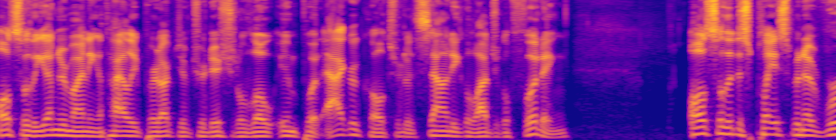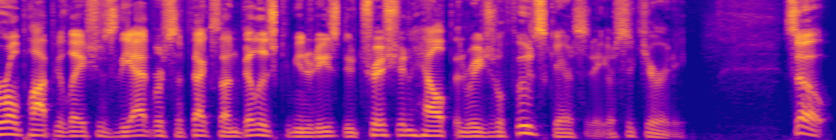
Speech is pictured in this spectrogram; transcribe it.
Also, the undermining of highly productive traditional low input agriculture to sound ecological footing also, the displacement of rural populations, the adverse effects on village communities, nutrition, health, and regional food scarcity or security. So,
